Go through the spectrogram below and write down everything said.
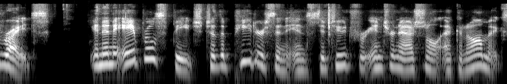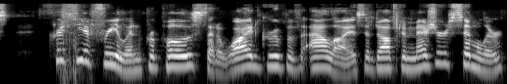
writes in an April speech to the Peterson Institute for International Economics, Chrystia Freeland proposed that a wide group of allies adopt a measure similar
